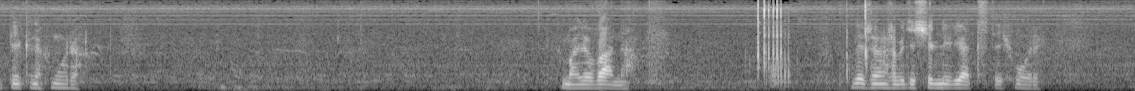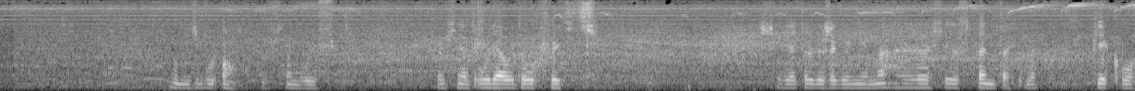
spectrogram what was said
Piękna chmura. Malowana. Wierzę, że będzie silny wiatr z tej chmury. Być bu- O, już są błyski. To się nawet udało to uchwycić. Jeszcze wiatru dużego nie ma, ale się rozpęta chyba. Piekło.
